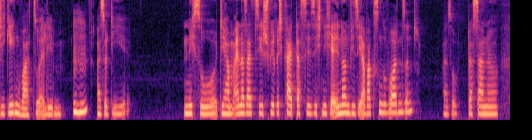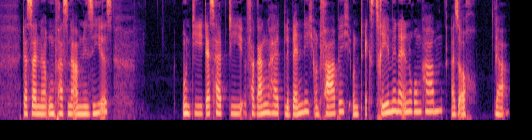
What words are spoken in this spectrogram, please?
die Gegenwart so erleben. Mhm. Also die nicht so, die haben einerseits die Schwierigkeit, dass sie sich nicht erinnern, wie sie erwachsen geworden sind. Also, dass da eine dass da eine umfassende Amnesie ist und die deshalb die Vergangenheit lebendig und farbig und extrem in Erinnerung haben, also auch ja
